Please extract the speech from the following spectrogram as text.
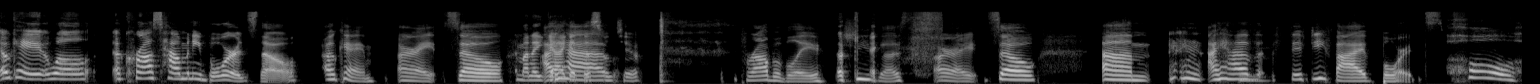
okay well across how many boards though Okay. All right. So i'm gonna I yeah, get have- this one too probably Okay. Jesus. All right. So um I have Mm. 55 boards. oh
